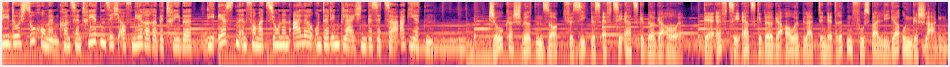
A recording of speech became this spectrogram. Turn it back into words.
Die Durchsuchungen konzentrierten sich auf mehrere Betriebe, die ersten Informationen alle unter dem gleichen Besitzer agierten. Joker Schwirten sorgt für Sieg des FC Erzgebirge Aue. Der FC Erzgebirge Aue bleibt in der dritten Fußballliga ungeschlagen.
